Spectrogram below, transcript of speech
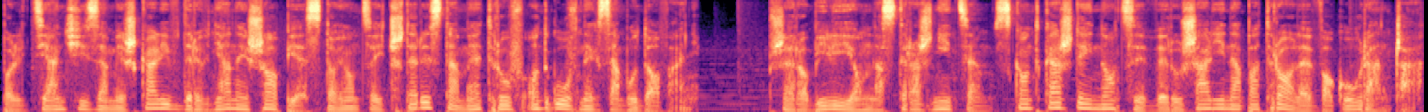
Policjanci zamieszkali w drewnianej szopie stojącej 400 metrów od głównych zabudowań. Przerobili ją na strażnicę, skąd każdej nocy wyruszali na patrole wokół rancha.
